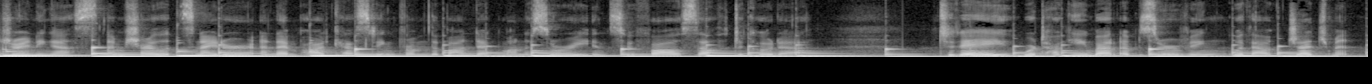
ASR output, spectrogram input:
joining us. I'm Charlotte Snyder, and I'm podcasting from the Baan Dek Montessori in Sioux Falls, South Dakota. Today, we're talking about observing without judgment.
